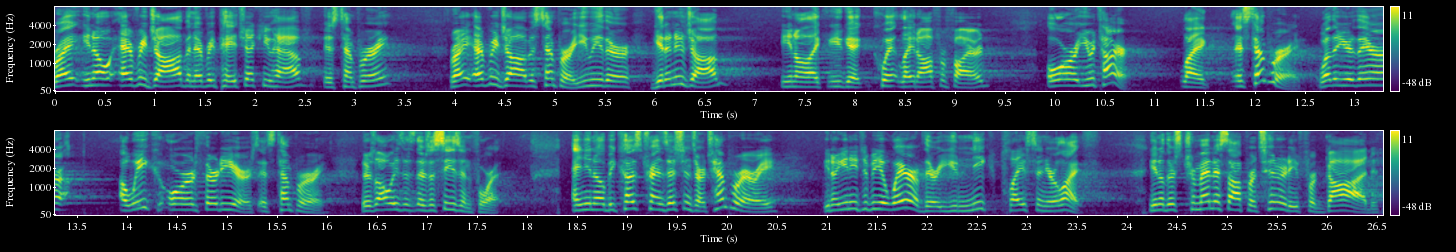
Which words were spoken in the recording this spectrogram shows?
right? You know, every job and every paycheck you have is temporary, right? Every job is temporary. You either get a new job, you know, like you get quit, laid off, or fired, or you retire. Like, it's temporary. Whether you're there a week or 30 years, it's temporary. There's always a, there's a season for it. And you know, because transitions are temporary, you know, you need to be aware of their unique place in your life. You know, there's tremendous opportunity for God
